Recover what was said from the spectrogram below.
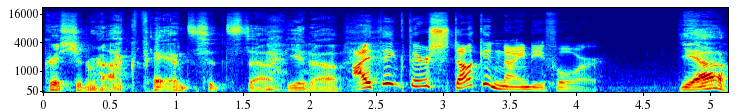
Christian rock bands and stuff, you know? I think they're stuck in '94. Yeah.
